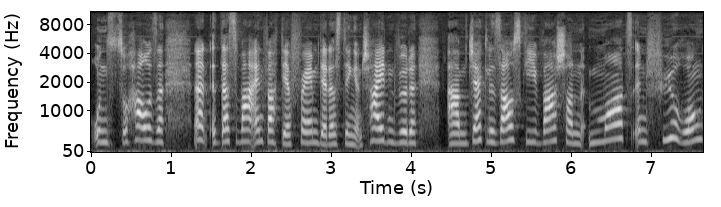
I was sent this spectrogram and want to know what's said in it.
uns zu Hause. Na, das war einfach der Frame, der das Ding entscheiden würde. Ähm, Jack Lesowski war schon mords in Führung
